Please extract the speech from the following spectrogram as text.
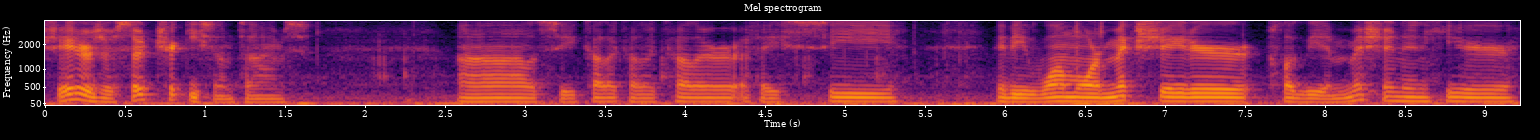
Shaders are so tricky sometimes. Uh, let's see, color, color, color, FAC. Maybe one more mix shader, plug the emission in here,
